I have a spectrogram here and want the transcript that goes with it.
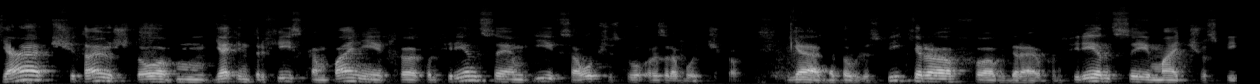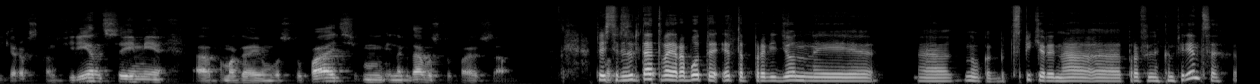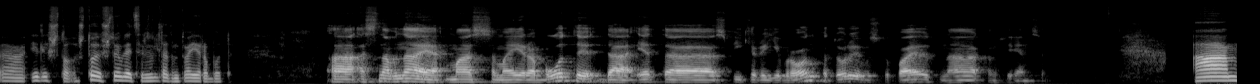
Я считаю, что я интерфейс компании к конференциям и к сообществу разработчиков. Я готовлю спикеров, выбираю конференции, матчу спикеров с конференциями, а, помогаю им выступать, иногда выступаю сам. То есть вот. результат твоей работы – это проведенные Э, ну, как бы спикеры на э, профильных конференциях э, или что? Что, что является результатом твоей работы? А, основная масса моей работы, да, это спикеры Еврон, которые выступают на конференциях. А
